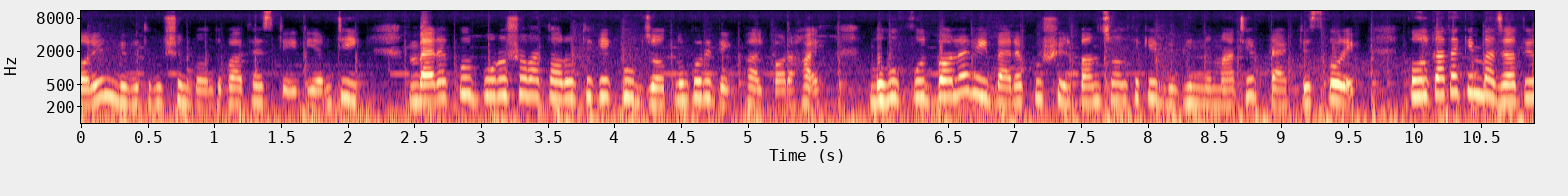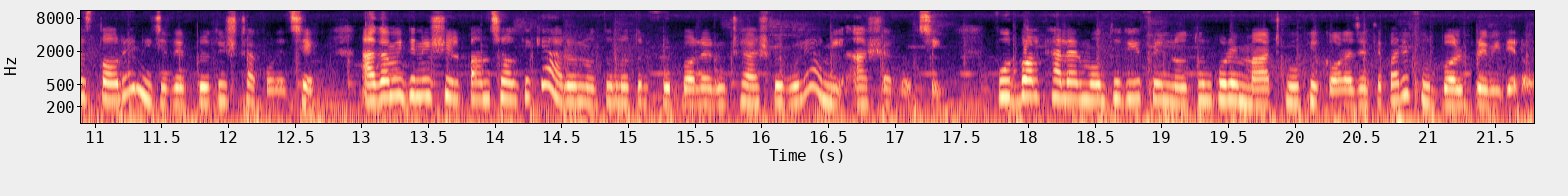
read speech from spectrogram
বলেন, বিভূতিভূষণ বন্দ্যোপাধ্যায় স্টেডিয়ামটি ব্যারাকপুর পুরসভার তরফ থেকে খুব যত্ন করে দেখভাল করা হয়। বহু ফুটবলার এই ব্যারাকপুর শিল্পাঞ্চল থেকে বিভিন্ন মাঠে প্র্যাকটিস করে কলকাতা কিংবা জাতীয় স্তরে নিজেদের প্রতিষ্ঠা করেছে। আগামী দিনে শিল্পাঞ্চল থেকে আরও নতুন নতুন ফুটবলার উঠে আসবে বলে আমি আশা করছি। ফুটবল খেলার মধ্য দিয়ে ফের নতুন করে মাঠমুখী করা যেতে পারে ফুটবল প্রেমীদেরও।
